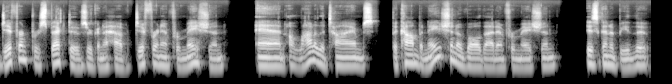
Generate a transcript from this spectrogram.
different perspectives are going to have different information. And a lot of the times, the combination of all that information is going to be the,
